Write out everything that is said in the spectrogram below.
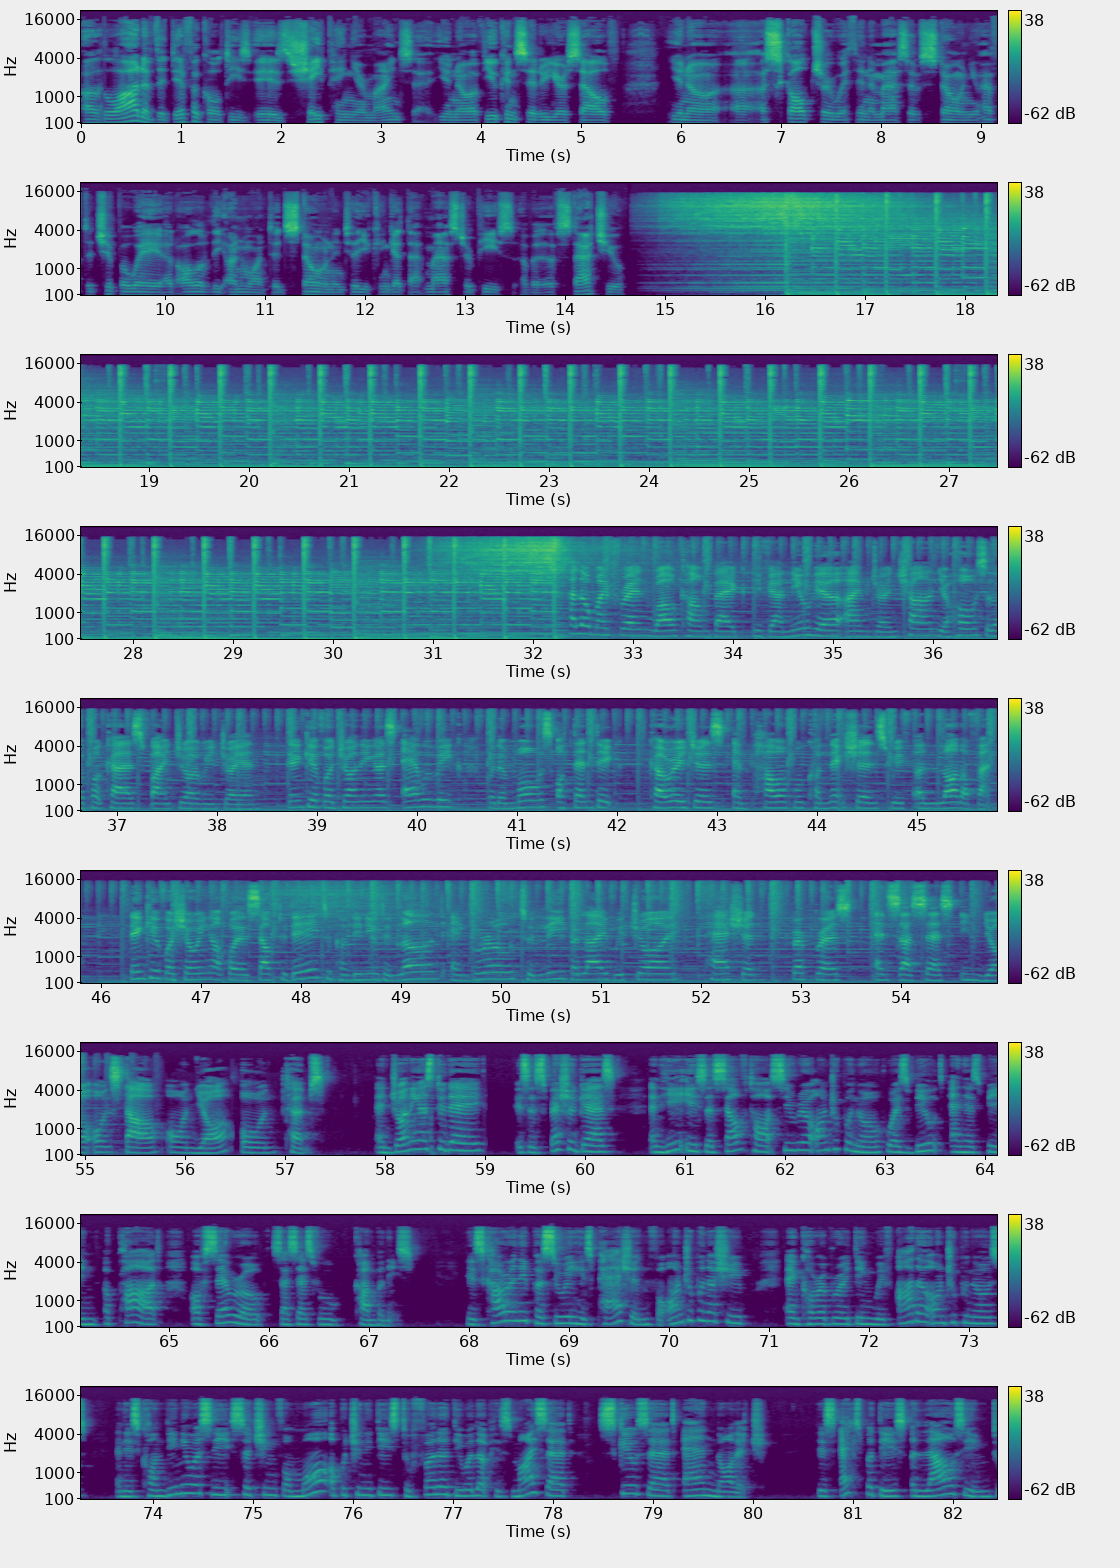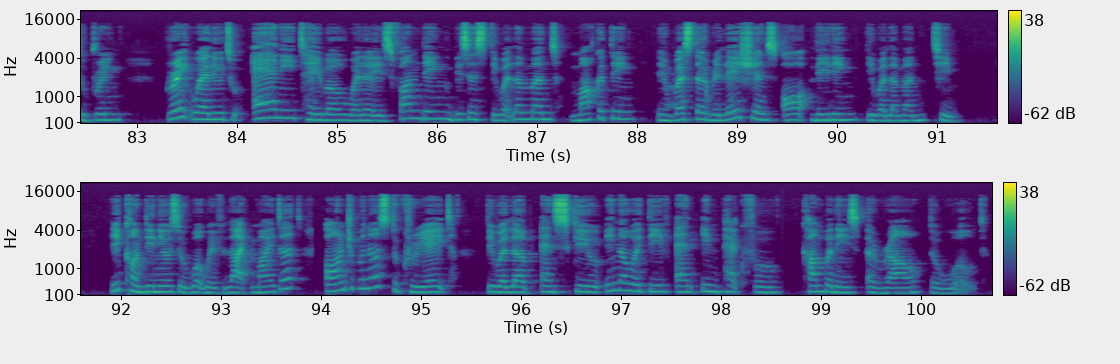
a lot of the difficulties is shaping your mindset. You know, if you consider yourself, you know, a, a, sculpture within a massive stone, you have to chip away at all of the unwanted stone until you can get that masterpiece of a, a statue. Friend. Welcome back. If you are new here, I'm Joyan Chan, your host of the podcast by Joy with Joyan. Thank you for joining us every week for the most authentic, courageous, and powerful connections with a lot of fun. Thank you for showing up for yourself today to continue to learn and grow to live a life with joy, passion, purpose, and success in your own style on your own terms. And joining us today is a special guest and he is a self-taught serial entrepreneur who has built and has been a part of several successful companies. He's currently pursuing his passion for entrepreneurship and collaborating with other entrepreneurs and is continuously searching for more opportunities to further develop his mindset, skill set, and knowledge. His expertise allows him to bring great value to any table, whether it's funding, business development, marketing, investor relations, or leading development team. He continues to work with like-minded entrepreneurs to create, develop, and scale innovative and impactful companies around the world.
